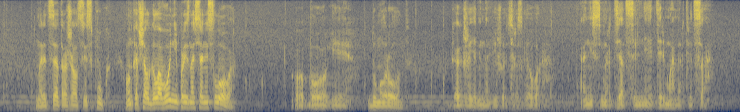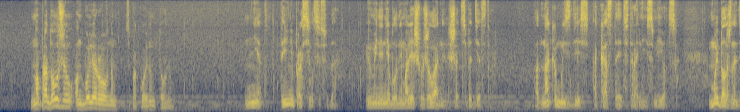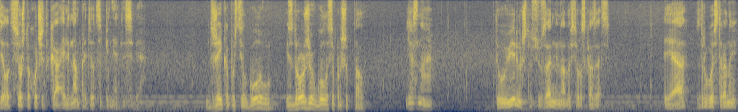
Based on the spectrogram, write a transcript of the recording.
На лице отражался испуг. Он качал головой, не произнося ни слова. «О боги!» — думал Роланд. «Как же я ненавижу эти разговоры. Они смердят сильнее дерьма мертвеца». Но продолжил он более ровным, спокойным тоном. «Нет, ты не просился сюда и у меня не было ни малейшего желания лишать тебя детства. Однако мы здесь, а Ка стоит в стороне и смеется. Мы должны делать все, что хочет Ка, или нам придется пенять на себя. Джейк опустил голову и с дрожью в голосе прошептал. «Я знаю». «Ты уверен, что Сюзанне надо все рассказать?» «Я, с другой стороны,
